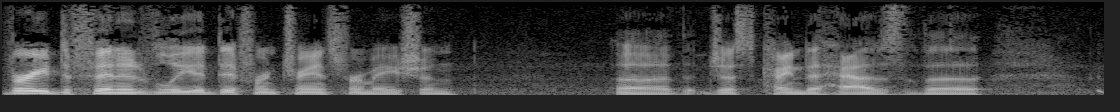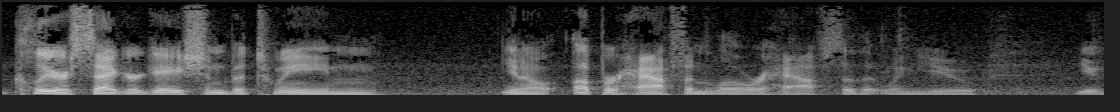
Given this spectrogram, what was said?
very definitively a different transformation uh, that just kind of has the clear segregation between you know upper half and lower half so that when you you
